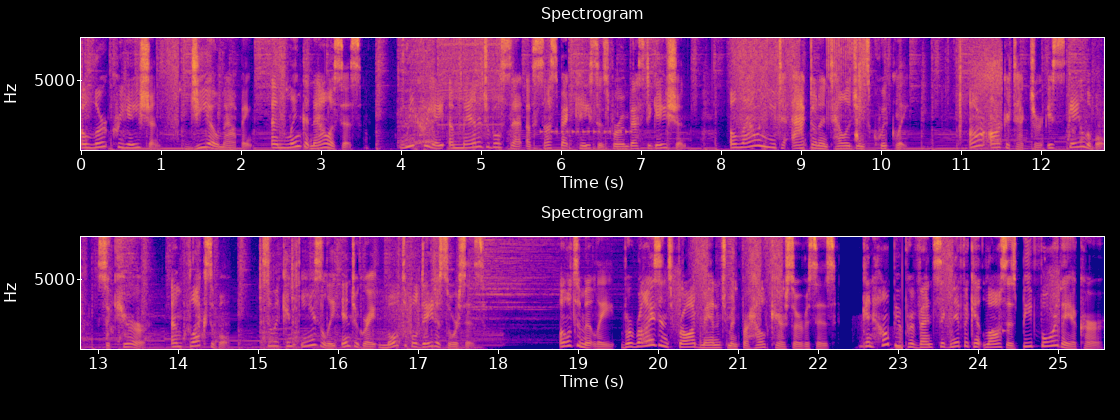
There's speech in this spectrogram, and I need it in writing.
alert creation, geomapping, and link analysis, we create a manageable set of suspect cases for investigation, allowing you to act on intelligence quickly. Our architecture is scalable, secure, and flexible, so it can easily integrate multiple data sources. Ultimately, Verizon's fraud management for healthcare services can help you prevent significant losses before they occur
